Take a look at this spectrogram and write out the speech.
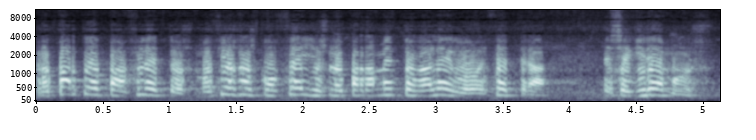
reparto de panfletos, mocións nos concellos, no Parlamento galego, etc. E seguiremos.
